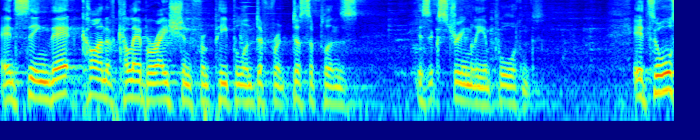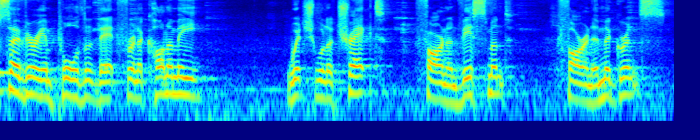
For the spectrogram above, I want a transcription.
And seeing that kind of collaboration from people in different disciplines is extremely important. It's also very important that for an economy which will attract foreign investment, foreign immigrants,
